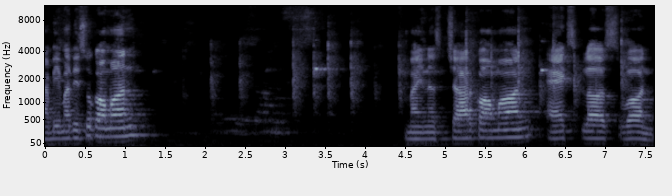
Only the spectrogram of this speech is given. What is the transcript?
આ બે માંથી શું કોમન માઇનસ ચાર કોમન એક્સ પ્લસ વન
